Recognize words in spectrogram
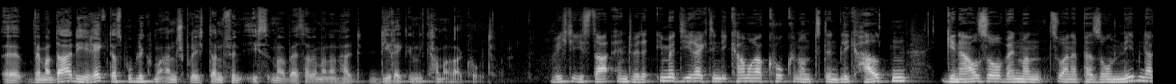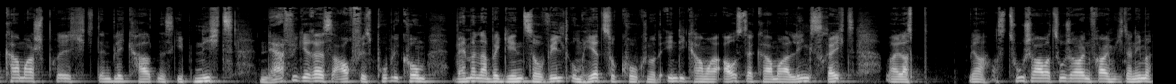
Äh, wenn man da direkt das Publikum anspricht, dann finde ich es immer besser, wenn man dann halt direkt in die Kamera guckt. Wichtig ist da entweder immer direkt in die Kamera gucken und den Blick halten. Genauso, wenn man zu einer Person neben der Kamera spricht, den Blick halten. Es gibt nichts Nervigeres, auch fürs Publikum, wenn man dann beginnt, so wild umherzugucken oder in die Kamera, aus der Kamera, links, rechts, weil das ja, als Zuschauer, Zuschauerin frage ich mich dann immer,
